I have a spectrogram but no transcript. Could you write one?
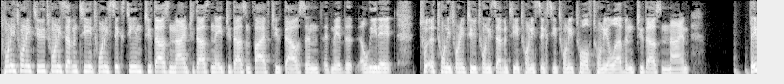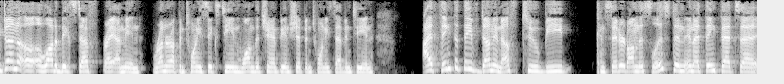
2022, 2017, 2016, 2009, 2008, 2005, 2000. They've made the Elite Eight 2022, uh, 2017, 2016, 2012, 2011, 2009 they've done a, a, lot of big stuff, right? I mean, runner up in 2016, won the championship in 2017. I think that they've done enough to be considered on this list. And, and I think that, uh,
